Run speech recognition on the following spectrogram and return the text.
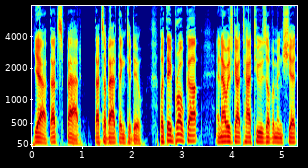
yeah, that's bad. That's a bad thing to do. But they broke up and now he's got tattoos of him and shit.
